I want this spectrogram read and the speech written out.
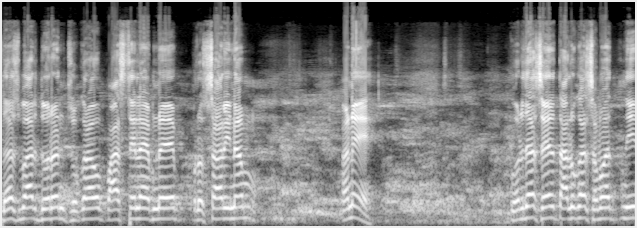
દસ બાર ધોરણ છોકરાઓ પાસ થયેલા એમને પ્રોત્સાહન ઇનામ અને વડોદરા શહેર તાલુકા સમાજની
